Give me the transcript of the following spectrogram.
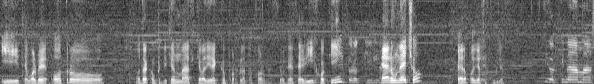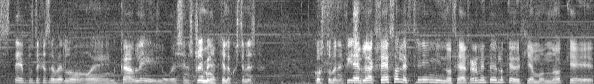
y se vuelve otro otra competición más que va directo por plataformas. O sea, se dijo aquí, pero aquí la- era un hecho, pero pues ya se cumplió. Aquí nada más este, pues dejas de verlo en cable y lo ves en streaming. Aquí la cuestión es costo-beneficio. El acceso al streaming, o sea, realmente es lo que decíamos, ¿no? Que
